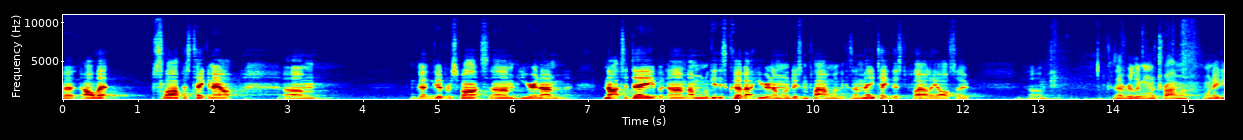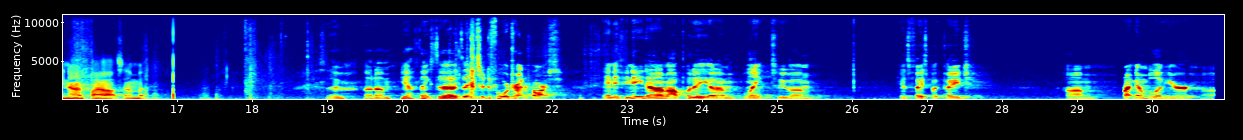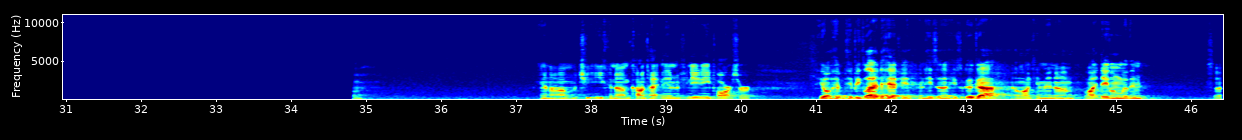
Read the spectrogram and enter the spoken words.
But all that slop is taken out. Um, We've got good response um, here, and I'm, not today, but um, I'm gonna get this cub out here and I'm gonna do some plowing with it, because I may take this to plow day also. Because I really want to try my 189 plow out some, but. So, but, um, yeah, thanks to, thanks to DeFore Tractor Parts. And if you need, um, I'll put a, um, link to, um, his Facebook page, um, right down below here. Uh, And, um, you, you can, um, contact him if you need any parts or he'll, he'll be glad to help you. And he's a, he's a good guy. I like him and, um, like dealing with him. So,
